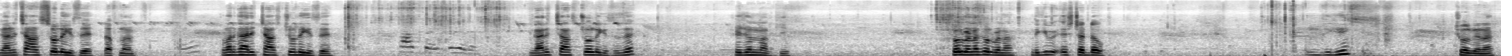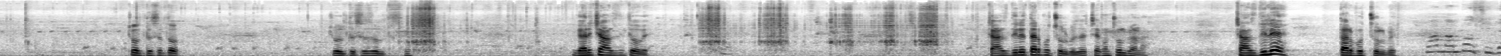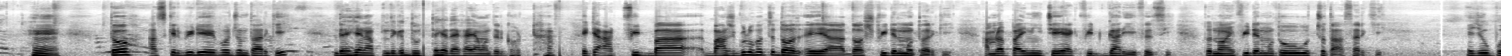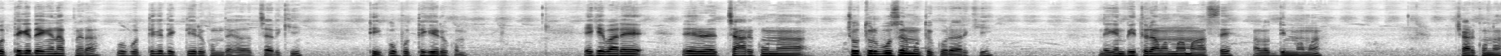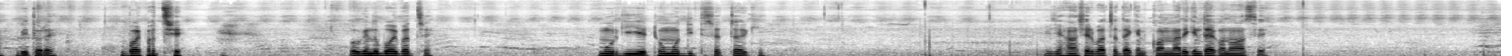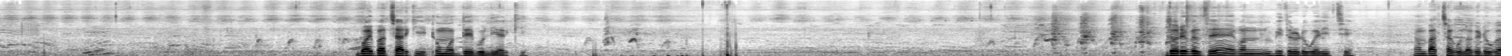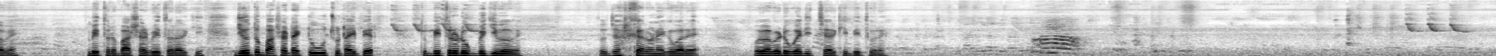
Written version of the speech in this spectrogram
গাড়ির চার্জ চলে গেছে, রাফনান। তোমার গাড়ির চার্জ চলে গেছে। গাড়ির চার্জ চলে গেছে যে। সেই জন্য আর কি। চলবে না চলবে না। দেখি স্টার্ট দাও। দেখি। চলবে না। চলতেছে তো। চলতেছে চলতেছে। গাড়ি চার্জ দিতে হবে। চার্জ দিলে তারপর চলবে যাচ্ছে এখন চলবে না। চার্জ দিলে তারপর চলবে। হ্যাঁ তো আজকের ভিডিও এই পর্যন্ত আর কি। দেখেন, আপনাদেরকে দূর থেকে দেখায় আমাদের ঘরটা। এটা আট ফিট বা বাঁশগুলো হচ্ছে দশ দশ ফিটের মতো আর কি। আমরা প্রায় নিচে এক ফিট গাড়িয়ে ফেলছি। তো নয় ফিটের মতো উচ্চতা আছে আর কি। এই যে উপর থেকে দেখেন আপনারা, উপর থেকে দেখতে এরকম দেখা যাচ্ছে আর কি। ঠিক উপর থেকে এরকম। একেবারে এর চার কোনা চতুর্ভুজের মতো করে আর কি। দেখেন, ভিতরে আমার মামা আছে, আলউদ্দিন মামা। চার কোনা ভিতরে। ভয় পাচ্ছে। ও কিন্তু ভয় পাচ্ছে। মুরগি এ ঠুমো দিতে চাচ্ছে আর কি। এই যে হাঁসের বাচ্চা দেখেন, কন্যারে কিন্তু এখনও আছে। ভয় পাচ্ছে আর কি ঠুমোর দেয় বলি আর কি। ধরে ফেলছে, এখন ভিতরে ঢুকে দিচ্ছে। এখন বাচ্চাগুলোকে ঢুকাবে। ভিতরে বাসার ভিতর আর কি। যেহেতু বাসাটা একটু উঁচু টাইপের তো ভিতরে ঢুকবে কীভাবে? তো যার কারণে একেবারে ওইভাবে ঢুকে দিচ্ছে আর কি ভিতরে।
